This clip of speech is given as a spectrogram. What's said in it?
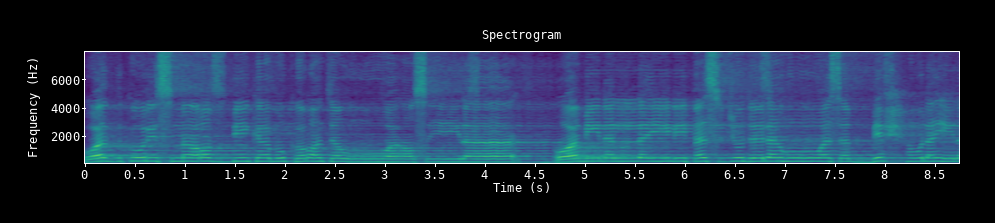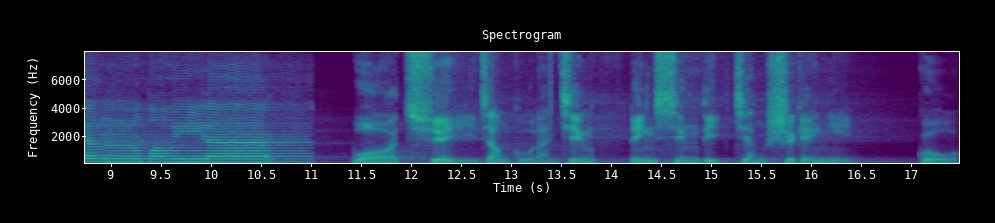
واذكر اسم ربك بكرة وأصيلا ومن الليل فاسجد له وسبحه ليلا طويلا 我却已将古兰经零星地降示给你，故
